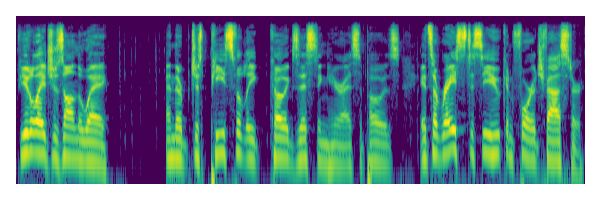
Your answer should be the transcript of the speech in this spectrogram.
Feudal Age is on the way. And they're just peacefully coexisting here, I suppose. It's a race to see who can forage faster.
